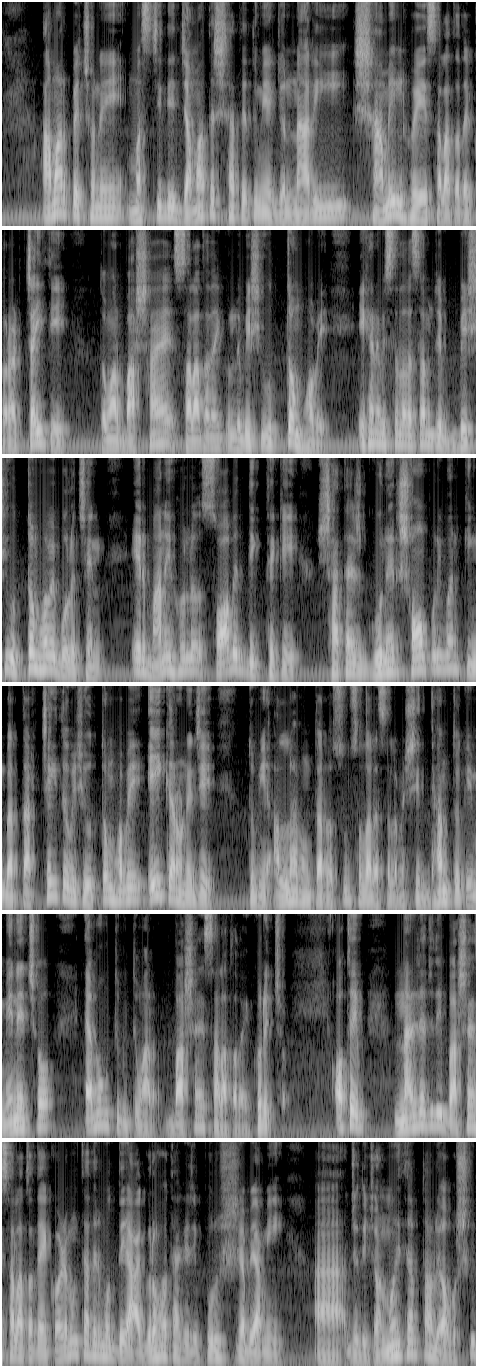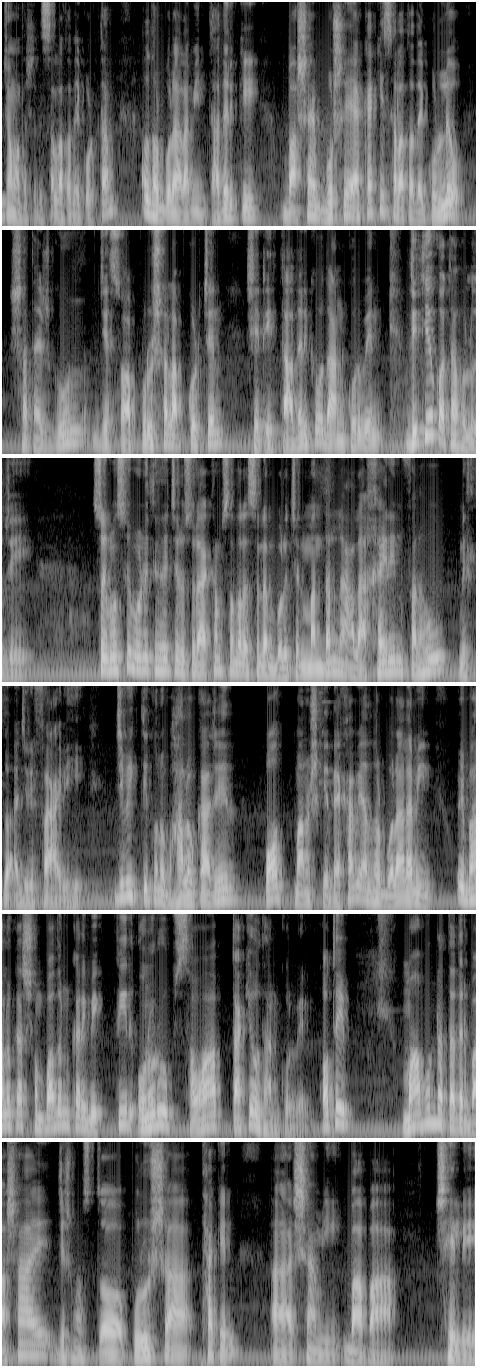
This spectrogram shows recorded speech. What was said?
আমার পেছনে মসজিদে জামাতের সাথে তুমি একজন নারী সামিল হয়ে সালাত আদায় করার চাইতে তোমার বাসায় সালাত আদায় করলে বেশি উত্তম হবে। এখানে বিসাল্লাহ আসলাম যে বেশি উত্তম হবে বলেছেন, এর মানে হলো সবের দিক থেকে সাতাশ গুণের সমপরিমাণ কিংবা তার চাইতেও বেশি উত্তম হবে এই কারণে যে তুমি আল্লাহ এবং তার রসুল সাল্লাহ সাল্লামের সিদ্ধান্তকে মেনেছ এবং তুমি তোমার বাসায় সালাত আদায় করেছ। অতএব নারীরা যদি বাসায় সালাত আদায় করে এবং তাদের মধ্যে আগ্রহ থাকে যে পুরুষ হিসাবে আমি যদি জন্ম নিতাম, তাহলে অবশ্যই জামাতের সাথে সালাত আদায় করতাম। আল্লাহ রব্বুল আলমিন তাদেরকে বাসায় বসে একাকি সালাত আদায় করলেও সাতাশ গুণ যে সব পুরুষা লাভ করছেন, সেটি তাদেরকেও দান করবেন। দ্বিতীয় কথা হলো যে সৈ মুসলিম বর্ণিত হয়েছে, রসুল আকাম সাল্লাহ সাল্লাম বলেছেন মান্দাল্লাহ আলা খাইরিন ফালাহু মিসলু আজরিফা আইরিহি যে ব্যক্তি কোনো ভালো কাজের পথ মানুষকে দেখাবে, আল্লাহ রব্বুল আলমিন ওই ভালো কাজ সম্পাদনকারী ব্যক্তির অনুরূপ স্বভাব তাকেও দান করবেন। অতএব মা বোনরা তাদের বাসায় যে সমস্ত পুরুষরা থাকেন স্বামী, বাবা, ছেলে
